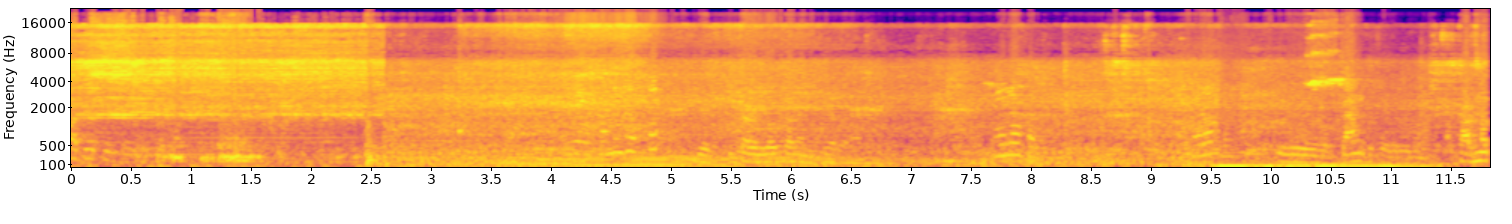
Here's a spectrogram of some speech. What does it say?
పద్ధతి ఇది ఎక్కడి నుంచి వస్తే ఇక్కడ లోకల్ తను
